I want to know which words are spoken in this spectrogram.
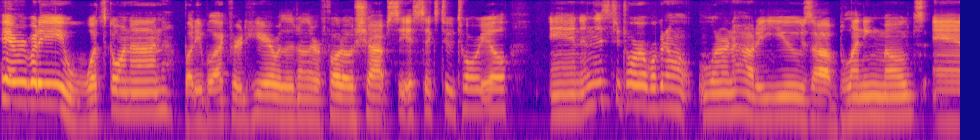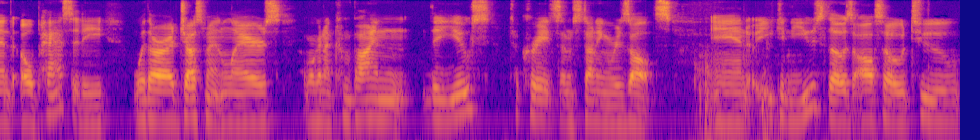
Hey everybody, what's going on? Buddy Blackford here with another Photoshop CS6 tutorial. And in this tutorial, we're going to learn how to use uh, blending modes and opacity with our adjustment layers. And We're going to combine the use to create some stunning results. And you can use those also to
